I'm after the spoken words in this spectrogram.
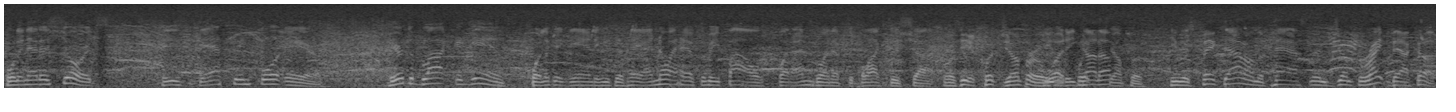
pulling at his shorts, he's gasping for air. Here's the block again. Boy, look at Gandy. He says, hey, I know I have three fouls, but I'm going to have to block this shot. Was he a quick jumper or He's what? He got up. jumper. He was faked out on the pass, then jumped right back up.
